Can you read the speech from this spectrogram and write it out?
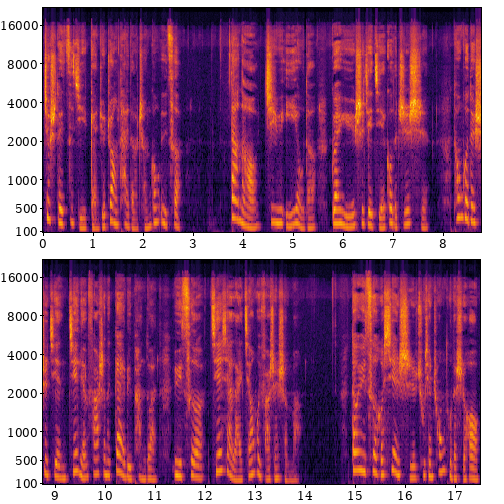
就是对自己感觉状态的成功预测。大脑基于已有的关于世界结构的知识。通过对事件接连发生的概率判断，预测接下来将会发生什么。当预测和现实出现冲突的时候，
